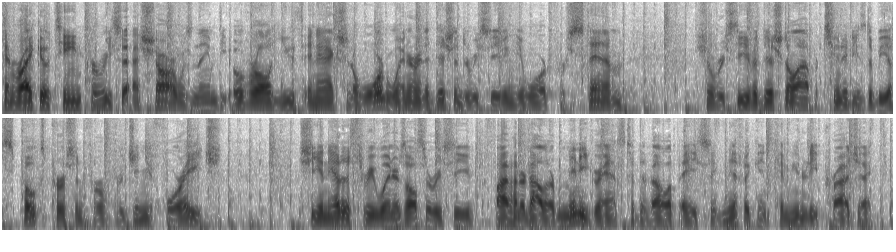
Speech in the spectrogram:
Henrico teen Parisa Ashar was named the overall Youth in Action Award winner in addition to receiving the award for STEM. She'll receive additional opportunities to be a spokesperson for Virginia 4-H. She and the other three winners also received $500 mini grants to develop a significant community project.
